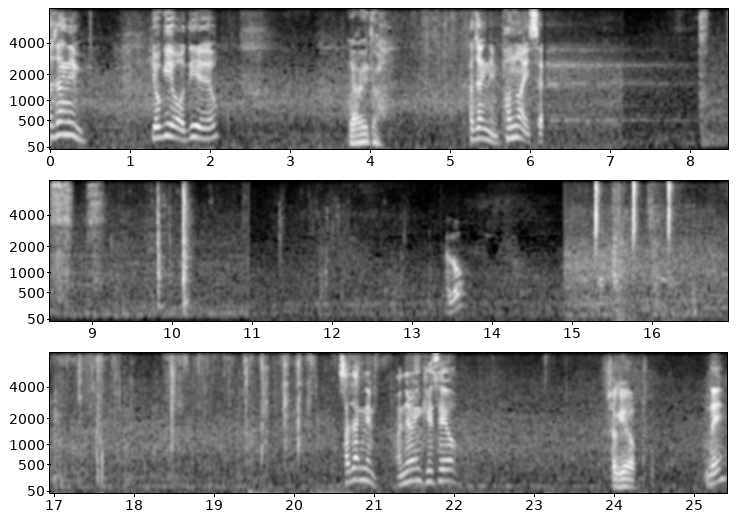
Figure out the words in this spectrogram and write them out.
사장님, 여기 어디예요? 여의도 사장님, 번호 있어요? 헬로? 사장님, 안녕히 계세요. 저기요 네?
